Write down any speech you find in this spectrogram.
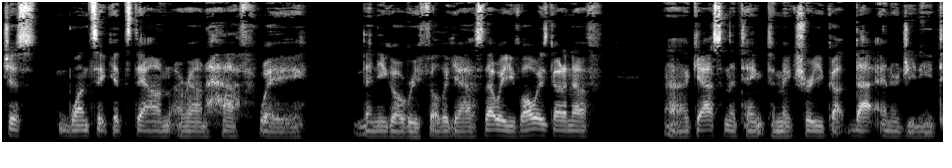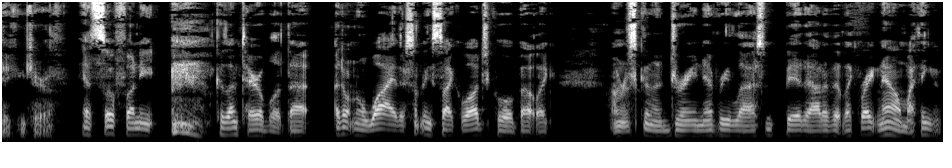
just once it gets down around halfway, then you go refill the gas. That way you've always got enough uh, gas in the tank to make sure you've got that energy need taken care of. Yeah, it's so funny because I'm terrible at that. I don't know why. There's something psychological about like, I'm just to drain every last bit out of it. Like right now, I think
